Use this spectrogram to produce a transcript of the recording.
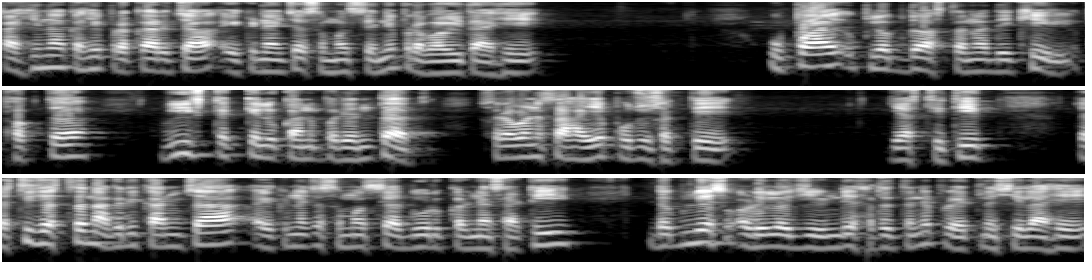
काही ना काही प्रकारच्या ऐकण्याच्या समस्येने प्रभावित आहे. उपाय उपलब्ध असताना देखील फक्त वीस टक्के लोकांपर्यंतच श्रवण सहाय्य पोचू शकते. या स्थितीत जास्तीत जास्त नागरिकांच्या ऐकण्याच्या समस्या दूर करण्यासाठी डब्ल्यू एस ऑडिओलॉजी इंडिया सातत्याने प्रयत्नशील आहे.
